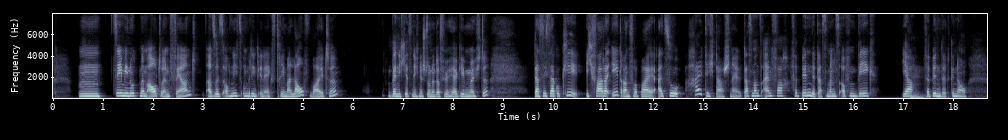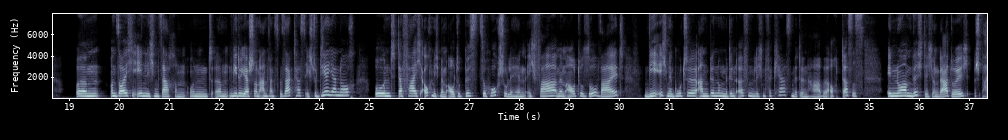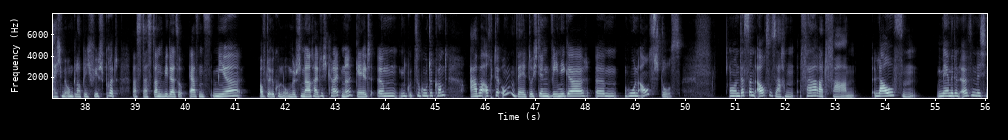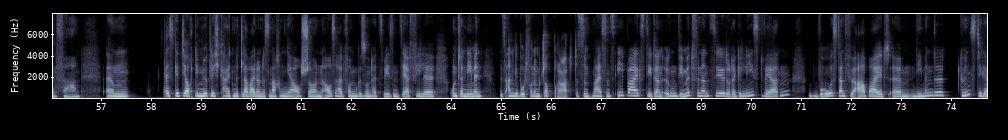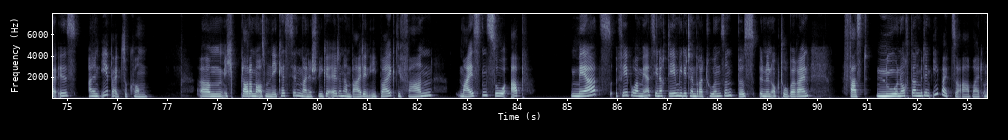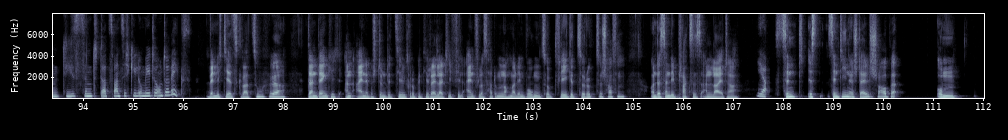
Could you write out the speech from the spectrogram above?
mh, mm, zehn Minuten mit dem Auto entfernt. Also ist auch nichts unbedingt in extremer Laufweite, wenn ich jetzt nicht eine Stunde dafür hergeben möchte dass ich sage, okay, ich fahre da eh dran vorbei, also halte ich da schnell, dass man es einfach verbindet, dass man es auf dem Weg, ja, mhm. verbindet, genau. Ähm, und solche ähnlichen Sachen. Und ähm, wie du ja schon anfangs gesagt hast, ich studiere ja noch und da fahre ich auch nicht mit dem Auto bis zur Hochschule hin. Ich fahre mit dem Auto so weit, wie ich eine gute Anbindung mit den öffentlichen Verkehrsmitteln habe. Auch das ist enorm wichtig und dadurch spare ich mir unglaublich viel Sprit, was das dann wieder so erstens mir auf der ökonomischen Nachhaltigkeit, ne, Geld ähm, zugute kommt, aber auch der Umwelt durch den weniger ähm, hohen Ausstoß. Und das sind auch so Sachen, Fahrradfahren, Laufen, mehr mit den Öffentlichen fahren. Ähm, es gibt ja auch die Möglichkeit mittlerweile, und das machen ja auch schon außerhalb vom Gesundheitswesen sehr viele Unternehmen, das Angebot von einem Jobrat. Das sind mhm. meistens E-Bikes, die dann irgendwie mitfinanziert oder geleast werden, wo es dann für Arbeitnehmende ähm, günstiger ist, an ein E-Bike zu kommen. Ähm, ich plaudere mal aus dem Nähkästchen. Meine Schwiegereltern haben beide ein E-Bike. Die fahren meistens so ab März, Februar, März, je nachdem, wie die Temperaturen sind, bis in den Oktober rein, fast nur noch dann mit dem E-Bike zur Arbeit und die sind da 20 Kilometer unterwegs. Wenn ich dir jetzt gerade zuhöre, dann denke ich an eine bestimmte Zielgruppe, die relativ viel Einfluss hat, um nochmal den Bogen zur Pflege zurückzuschaffen. Und das sind die Praxisanleiter. Ja. Sind, ist, sind die eine Stellschraube, um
